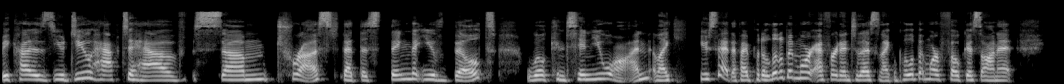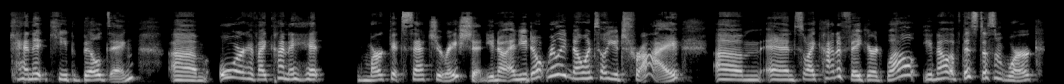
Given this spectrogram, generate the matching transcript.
because you do have to have some trust that this thing that you've built will continue on. Like you said, if I put a little bit more effort into this and I can put a little bit more focus on it, can it keep building? Um, or have I kind of hit market saturation, you know, and you don't really know until you try. Um, and so I kind of figured, well, you know, if this doesn't work,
